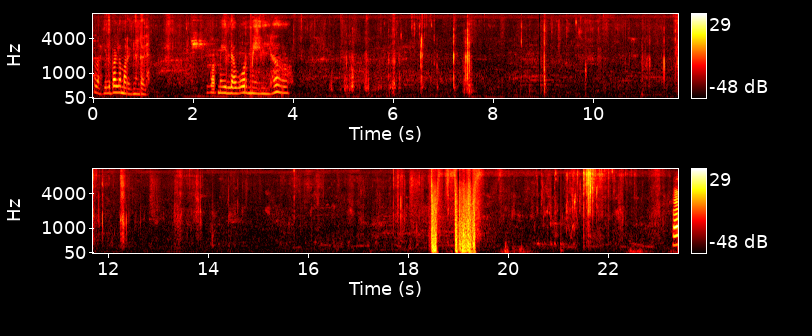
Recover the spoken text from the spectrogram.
അതാ ഇതിൽ വെള്ളം മറിയുന്നുണ്ടല്ലേ? ഓർമ്മയില്ല ഓർമ്മയില്ല. ഏ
